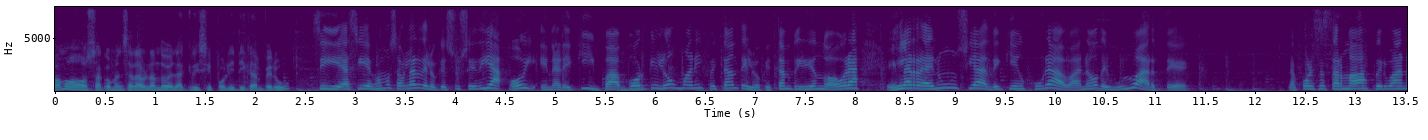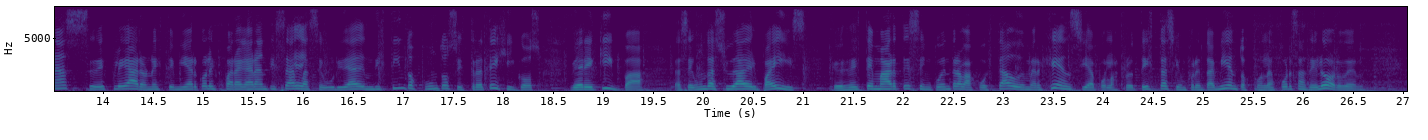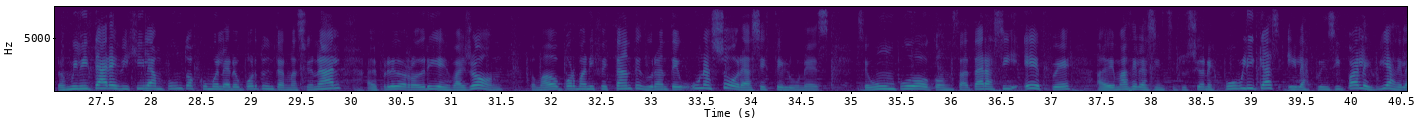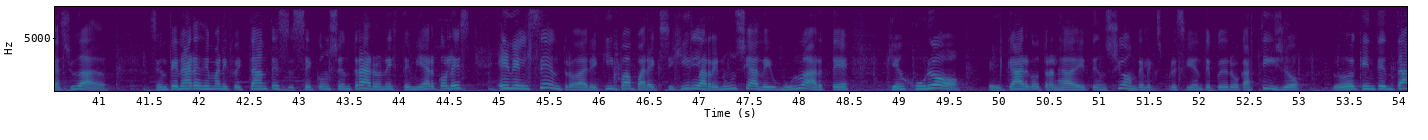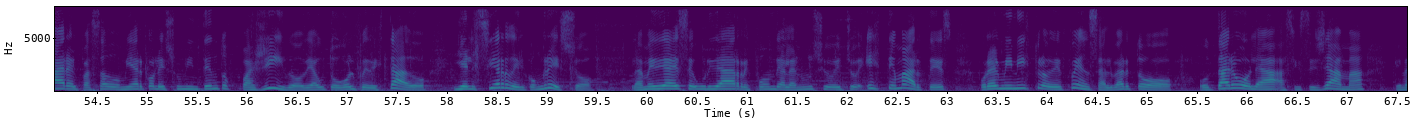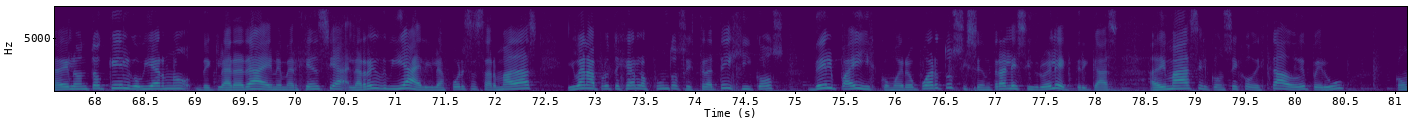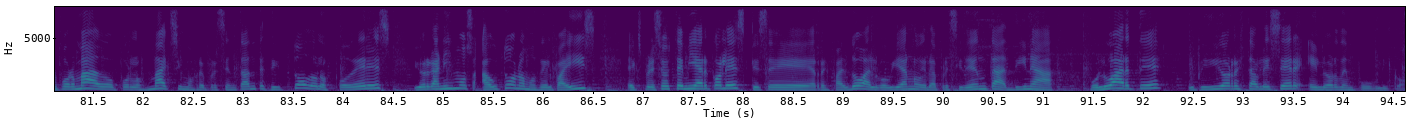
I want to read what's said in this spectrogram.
Vamos a comenzar hablando de la crisis política en Perú. Sí, así es. Vamos a hablar de lo que sucedía hoy en Arequipa, porque los manifestantes lo que están pidiendo ahora es la renuncia de quien juraba, ¿no? De Buluarte. Las Fuerzas Armadas peruanas se desplegaron este miércoles para garantizar la seguridad en distintos puntos estratégicos de Arequipa, la segunda ciudad del país, que desde este martes se encuentra bajo estado de emergencia por las protestas y enfrentamientos con las fuerzas del orden. Los militares vigilan puntos como el Aeropuerto Internacional Alfredo Rodríguez Bayón, tomado por manifestantes durante unas horas este lunes, según pudo constatar así EFE, además de las instituciones públicas y las principales vías de la ciudad. Centenares de manifestantes se concentraron este miércoles en el centro de Arequipa para exigir la renuncia de Buluarte, quien juró el cargo tras la detención del expresidente Pedro Castillo, luego de que intentara el pasado miércoles un intento fallido de autogolpe de Estado y el cierre del Congreso. La medida de seguridad responde al anuncio hecho este martes por el ministro de Defensa, Alberto Otarola, así se llama, quien adelantó que el gobierno declarará en emergencia la red vial y las Fuerzas Armadas y van a proteger los puntos estratégicos del país como aeropuertos y centrales hidroeléctricas. Además, el Consejo de Estado de Perú conformado por los máximos representantes de todos los poderes y organismos autónomos del país, expresó este miércoles que se respaldó al gobierno de la presidenta Dina Boluarte y pidió restablecer el orden público.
